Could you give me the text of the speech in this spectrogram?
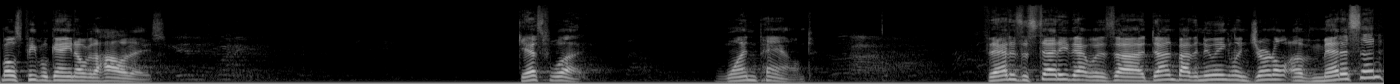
most people gain over the holidays? Guess what? One pound. That is a study that was uh, done by the New England Journal of Medicine.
